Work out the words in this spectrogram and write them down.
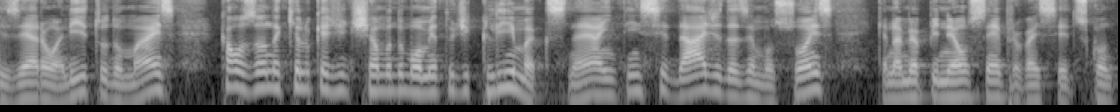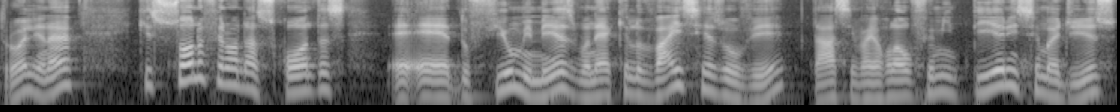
fizeram ali e tudo mais, causando aquilo que a gente chama do momento de clímax, né, a intensidade das emoções, que na minha opinião sempre vai ser descontrole, né, que só no final das contas é, é, do filme mesmo, né, aquilo vai se resolver, tá? Assim, vai rolar um filme inteiro em cima disso,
